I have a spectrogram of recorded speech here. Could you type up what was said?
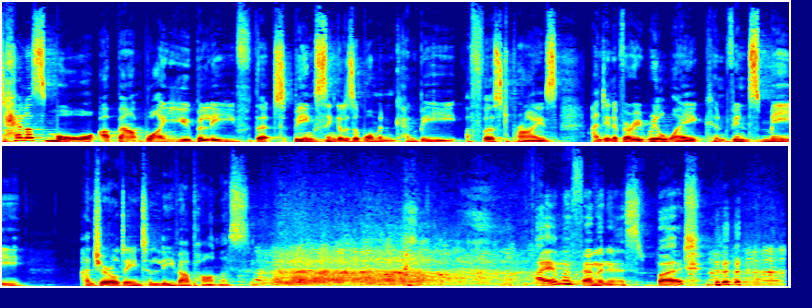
Tell us more about why you believe that being single as a woman can be a first prize, and in a very real way, convince me and Geraldine to leave our partners. I am a feminist, but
